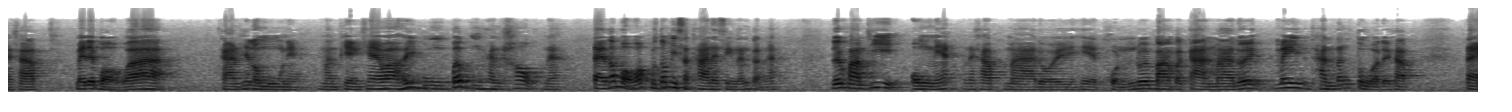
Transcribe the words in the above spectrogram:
นะครับ ไม่ได้บอกว่า การที่เรามูเนี่ยมันเพียงแค่ว่าเฮ้ยมูปุ๊บงานเข้านะแต่ต้องบอกว่าคุณต้องมีศรัทธาในสิ่งนั้นก่อนนะด้วยความที่องค์เนี้ยนะครับ มาโดยเหตุผลด้วยบางประการมาด้วยไม่ทันตั้งตัวด้วยครับ แต่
